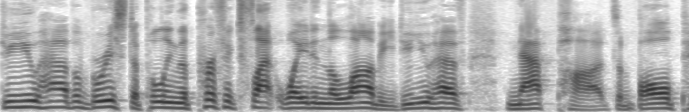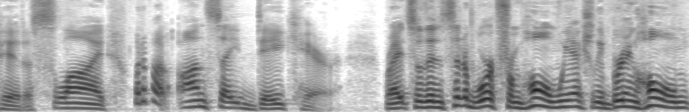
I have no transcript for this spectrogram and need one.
Do you have a barista pulling the perfect flat white in the lobby? Do you have nap pods, a ball pit, a slide? What about on site daycare? Right? So that instead of work from home, we actually bring home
